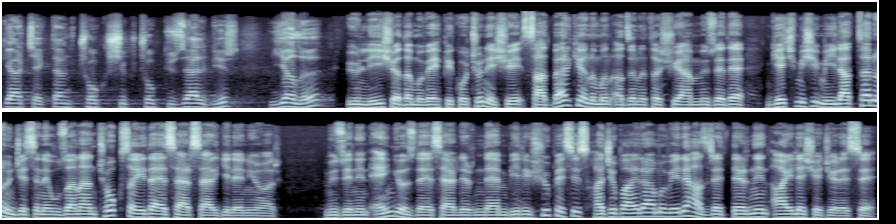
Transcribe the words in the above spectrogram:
gerçekten çok şık, çok güzel bir yalı. Ünlü iş adamı Vehbi Koç'un eşi Sadberk Hanım'ın adını taşıyan müzede geçmişi milattan öncesine uzanan çok sayıda eser sergileniyor. Müzenin en gözde eserlerinden biri şüphesiz Hacı Bayramı Veli Hazretlerinin aile şeceresi.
